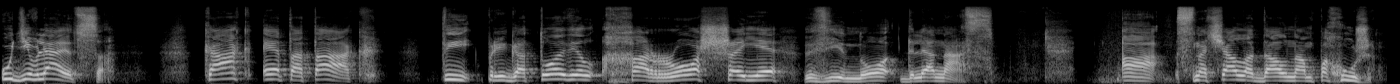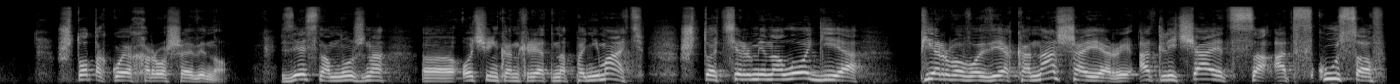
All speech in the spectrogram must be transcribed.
удивляются, как это так? Ты приготовил хорошее вино для нас. А сначала дал нам похуже. Что такое хорошее вино? Здесь нам нужно Э, очень конкретно понимать, что терминология первого века нашей эры отличается от вкусов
